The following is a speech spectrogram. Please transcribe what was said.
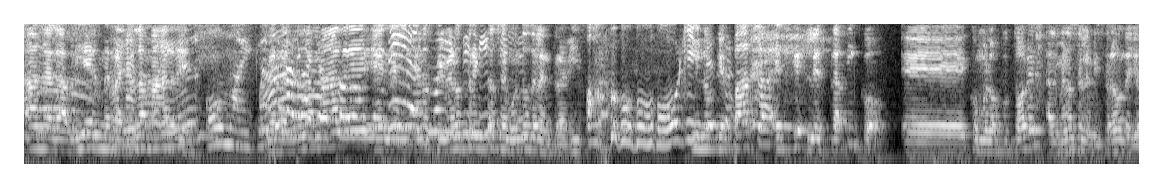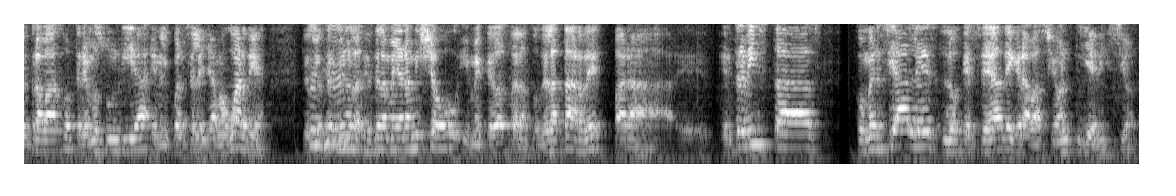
Ana Gabriel, me rayó la madre. Oh my Pues Me rayó la madre el en, día. en- los primeros 30 difícil. segundos de la entrevista. Oh, Y lo que pasa es que les platico, eh, como locutores, al menos en la emisora donde yo trabajo, tenemos un día en el cual se le llama guardia. Entonces yo termino a las 10 de la mañana mi show y me quedo hasta las 2 de la tarde para eh, entrevistas, comerciales, lo que sea de grabación y edición.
